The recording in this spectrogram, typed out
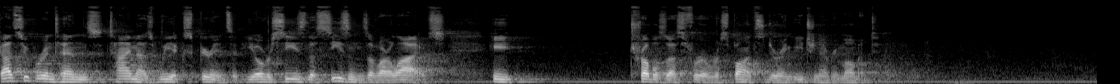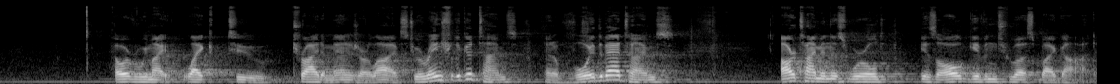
God superintends time as we experience it. He oversees the seasons of our lives. He troubles us for a response during each and every moment. However, we might like to try to manage our lives, to arrange for the good times and avoid the bad times, our time in this world is all given to us by God,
